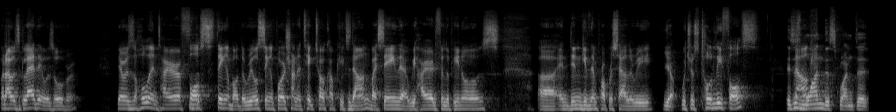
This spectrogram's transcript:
but I was glad it was over. There was the whole entire false thing about the real Singapore trying to take 12 cupcakes down by saying that we hired Filipinos uh, and didn't give them proper salary, Yeah. which was totally false. It's just Now- one disgruntled.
